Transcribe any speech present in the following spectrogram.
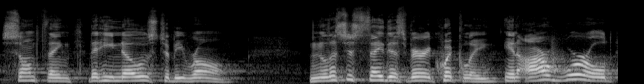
something that he knows to be wrong. And let's just say this very quickly. In our world,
